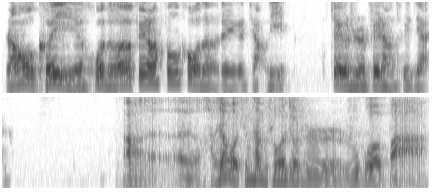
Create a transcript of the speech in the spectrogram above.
然后可以获得非常丰厚的这个奖励，这个是非常推荐的。啊呃，好像我听他们说，就是如果把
